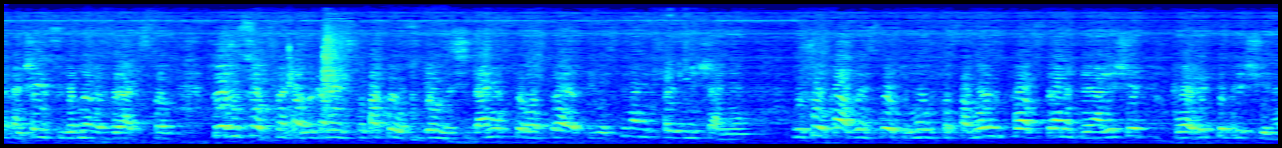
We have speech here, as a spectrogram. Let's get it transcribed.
Окончания судебного разбирательства. Тоже, собственно, по законодательству протокола судебного заседания, кто расправит принести на них свои замечания. Вышеуказанные сроки могут постановить по стране при наличии уважительной причины.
